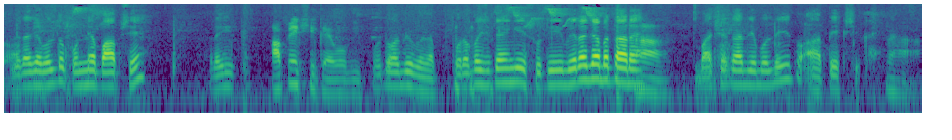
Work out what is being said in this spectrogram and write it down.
विरजा बोल तो पुण्य पाप से रहित। आपेक्षिक है वो भी। वो तो अभी बोला पूर्व पक्षी कहेंगे श्रुति विरजा बता रहे हैं। हाँ। भाष्यकार जी बोल रहे ये तो आपेक्षिक है। हाँ।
